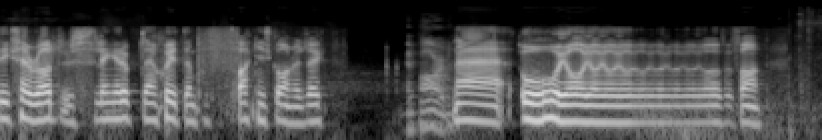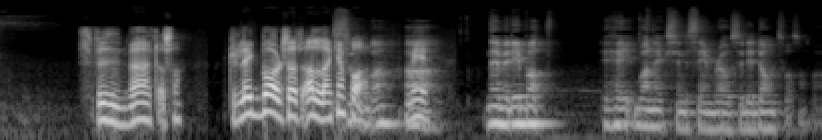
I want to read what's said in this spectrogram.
Dix Herod, du slänger upp den skiten på fucking Scanner direkt. Bard. Nej, oj oj oj oj oj oj oj oj oj oj för fan. Svinvärt alltså. Du lägger Bard så att alla kan Så, få va? Ja. Nej men det är bara att hey, One X in the same row, så det är de två som får.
